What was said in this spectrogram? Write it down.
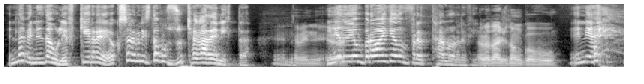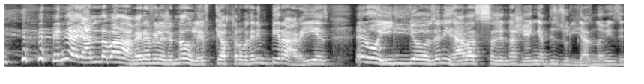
Ε, Να παινείς να δουλεύει ρε, όχι να παινείς τα πουζούκια κάθε νύχτα. Ε, να μην- Είναι το ίδιο πράγμα για τον Βρετανό ρε φίλε. Ρώτα και τον κοβού. Είναι είναι η Άννα Παδαμέ ρε φίλε και να δουλεύει και ο άνθρωπος είναι πυραρίες, είναι ο ήλιος, είναι η θάλασσα και να έχει έννοια της δουλειάς νομίζεις.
